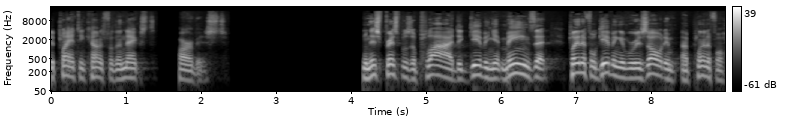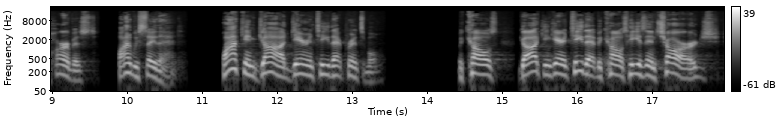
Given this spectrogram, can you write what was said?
the planting comes for the next harvest. When this principle is applied to giving, it means that plentiful giving will result in a plentiful harvest. Why do we say that? Why can God guarantee that principle? Because God can guarantee that because He is in charge.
